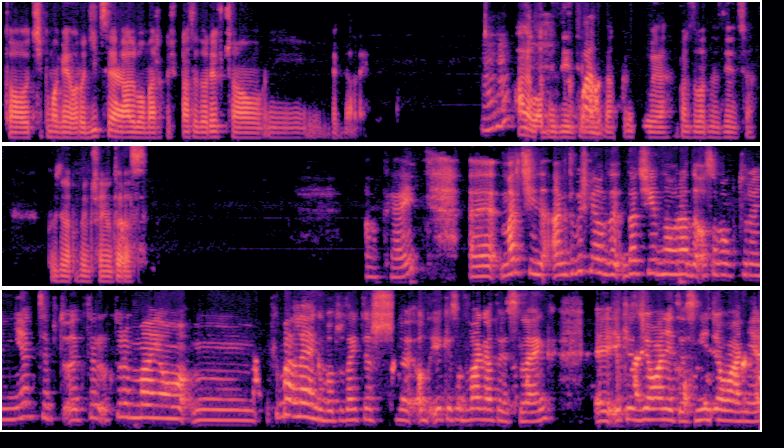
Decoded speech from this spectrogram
to ci pomagają rodzice, albo masz jakąś pracę dorywczą i tak dalej. Mhm. Ale ładne zdjęcie, Ładne. bardzo ładne zdjęcie. Będzie na powiększeniu teraz. Okej. Okay. E, Marcin, a gdybyś miał dać jedną radę osobom, które nie akceptują, które mają hmm, chyba lęk, bo tutaj też od, jak jest odwaga, to jest lęk, e, jak jest działanie, to jest niedziałanie,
